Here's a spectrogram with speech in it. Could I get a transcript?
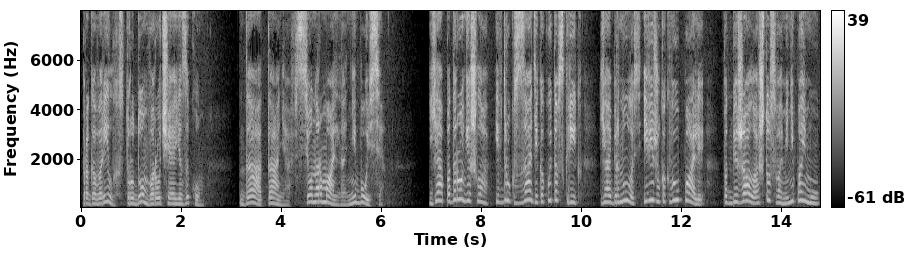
проговорил, с трудом ворочая языком. «Да, Таня, все нормально, не бойся». «Я по дороге шла, и вдруг сзади какой-то вскрик. Я обернулась и вижу, как вы упали. Подбежала, а что с вами, не пойму».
